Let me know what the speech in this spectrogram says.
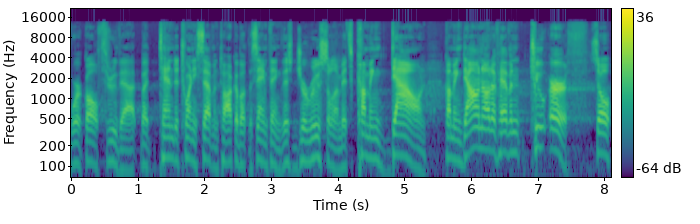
work all through that, but 10 to 27 talk about the same thing. This Jerusalem, it's coming down, coming down out of heaven to earth. So,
